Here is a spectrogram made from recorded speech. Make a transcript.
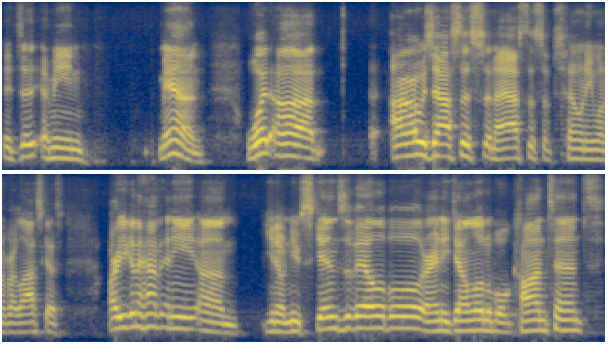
it, I mean, man, what? Uh, I always ask this, and I asked this of Tony, one of our last guests. Are you going to have any, um, you know, new skins available or any downloadable content?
